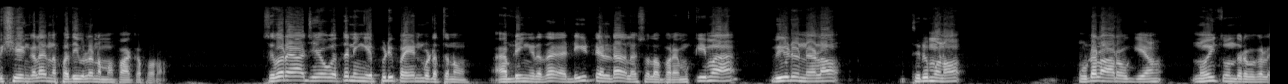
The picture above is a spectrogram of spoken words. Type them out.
விஷயங்களை இந்த பதிவில் நம்ம பார்க்க போகிறோம் சிவராஜ யோகத்தை நீங்கள் எப்படி பயன்படுத்தணும் அப்படிங்கிறத டீட்டெயில்டாக அதில் சொல்ல போகிறேன் முக்கியமாக வீடு நிலம் திருமணம் உடல் ஆரோக்கியம் நோய் தொந்தரவுகள்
